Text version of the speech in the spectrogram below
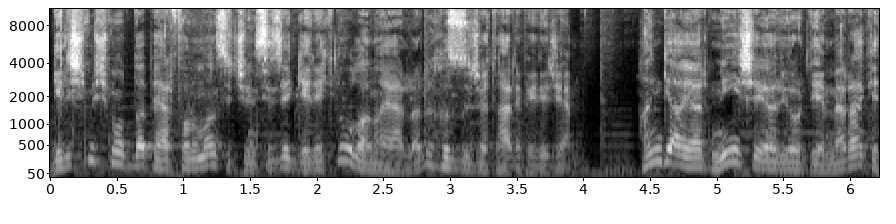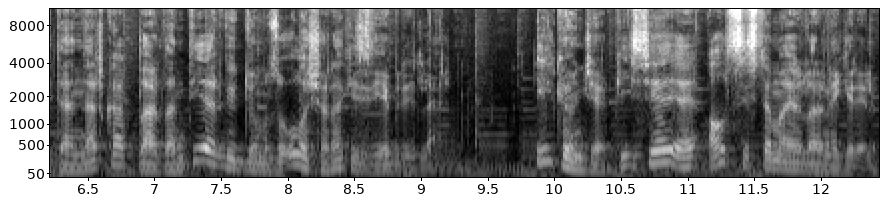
Gelişmiş modda performans için size gerekli olan ayarları hızlıca tarif edeceğim. Hangi ayar ne işe yarıyor diye merak edenler kartlardan diğer videomuza ulaşarak izleyebilirler. İlk önce PCIe alt sistem ayarlarına girelim.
